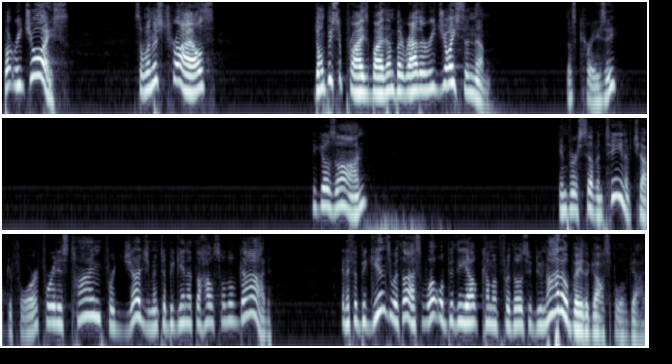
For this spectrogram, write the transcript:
but rejoice. So when there's trials, don't be surprised by them, but rather rejoice in them. That's crazy. He goes on in verse 17 of chapter 4 For it is time for judgment to begin at the household of God. And if it begins with us, what will be the outcome for those who do not obey the gospel of God?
